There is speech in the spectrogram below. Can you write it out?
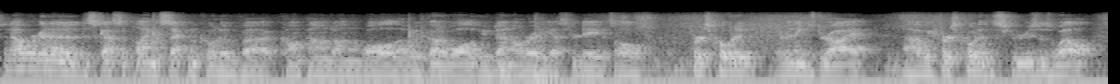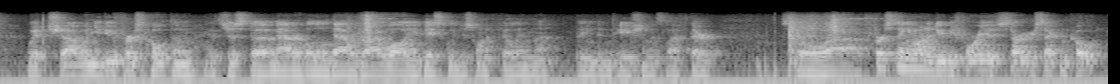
So now we're going to discuss applying the second coat of uh, compound on the wall. Uh, we've got a wall that we've done already yesterday. It's all first coated, everything's dry. Uh, we first coated the screws as well, which uh, when you do first coat them, it's just a matter of a little dab of drywall. You basically just want to fill in the, the indentation that's left there. So uh, first thing you want to do before you start your second coat,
